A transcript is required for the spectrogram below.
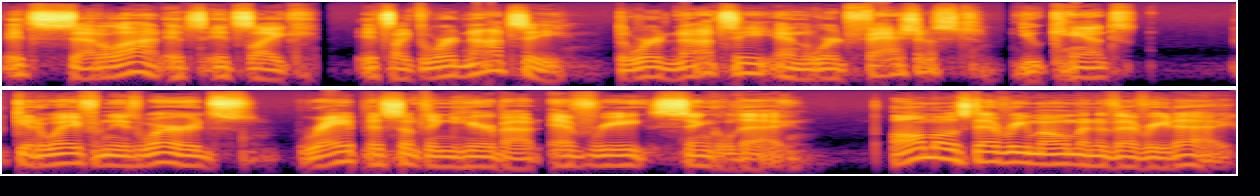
It's said a lot. It's it's like it's like the word Nazi. The word Nazi and the word fascist. You can't get away from these words. Rape is something you hear about every single day. Almost every moment of every day.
